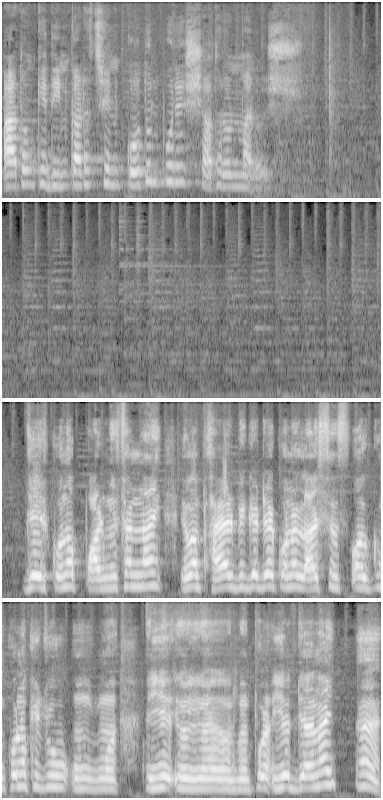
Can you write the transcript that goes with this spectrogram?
আতঙ্কে দিন কাটাচ্ছেন কতুলপুরের সাধারণ মানুষ। যে কোনো পারমিশন নাই এবং ফায়ার ব্রিগেডের কোনো লাইসেন্স কোনো কিছু ইয়ে ইয়ে- দেওয়া নাই। হ্যাঁ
